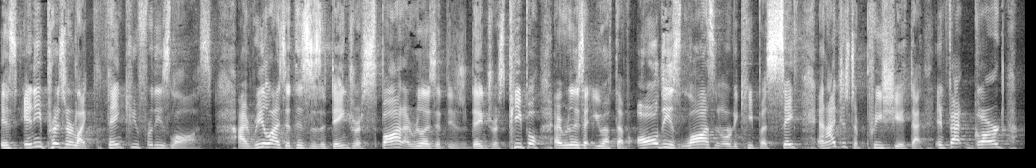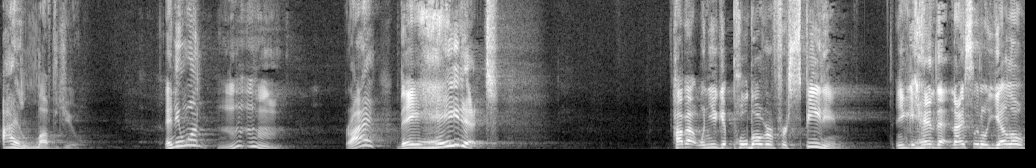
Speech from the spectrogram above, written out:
Is any prisoner like, thank you for these laws? I realize that this is a dangerous spot. I realize that these are dangerous people. I realize that you have to have all these laws in order to keep us safe. And I just appreciate that. In fact, guard, I love you. Anyone? Mm-mm. Right? They hate it. How about when you get pulled over for speeding? And you get handed that nice little yellow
